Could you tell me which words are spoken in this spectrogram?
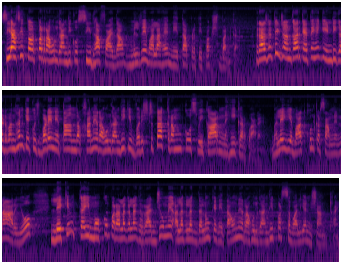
सियासी तौर पर राहुल गांधी को सीधा फ़ायदा मिलने वाला है नेता प्रतिपक्ष बनकर। राजनीतिक जानकार कहते हैं कि इंडी गठबंधन के कुछ बड़े नेता अंदर खाने राहुल गांधी की वरिष्ठता क्रम को स्वीकार नहीं कर पा रहे हैं। भले ये बात खुलकर सामने ना आ रही हो, लेकिन कई मौकों पर अलग अलग राज्यों में अलग अलग दलों के नेताओं ने राहुल गांधी पर सवालिया निशान उठाए।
